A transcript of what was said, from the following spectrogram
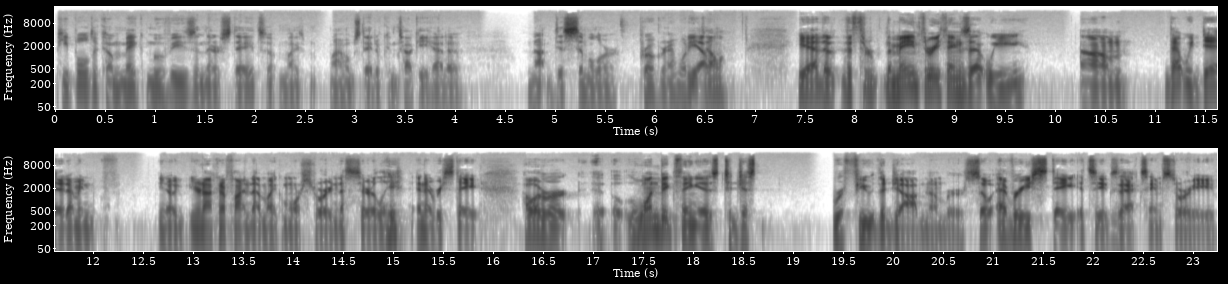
people to come make movies in their states. My my home state of Kentucky had a not dissimilar program. What do you yeah. tell them? Yeah, the the th- the main three things that we um, that we did. I mean, you know, you're not going to find that Michael Moore story necessarily in every state. However, uh, one big thing is to just refute the job numbers. So every state, it's the exact same story.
